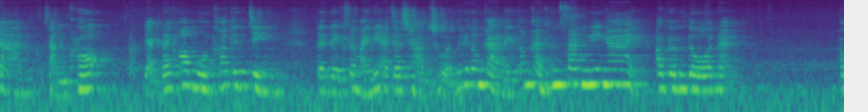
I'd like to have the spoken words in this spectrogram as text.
จารณ์ สังเคราะห์ อยากได้ข้อมูลข้อเท็จจริง แต่เด็กสมัยนี้อาจจะฉาบฉวยไม่ได้ต้องการอะไรต้องการสั้นๆง่าย ๆ เอาโดนๆน่ะเอา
